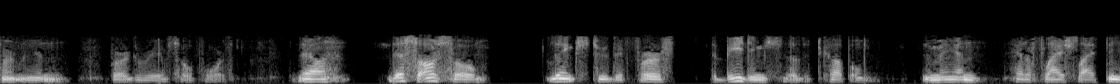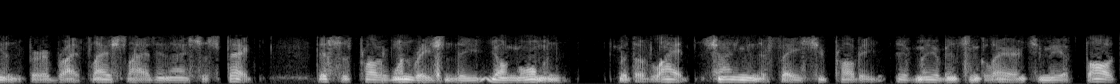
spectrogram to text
certainly in burglary and so forth. Now, this also links to the first the beatings of the couple. The man had a flashlight then, very bright flashlight, and I suspect this is probably one reason the young woman with the light shining in their face, she probably there may have been some glare, and she may have thought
